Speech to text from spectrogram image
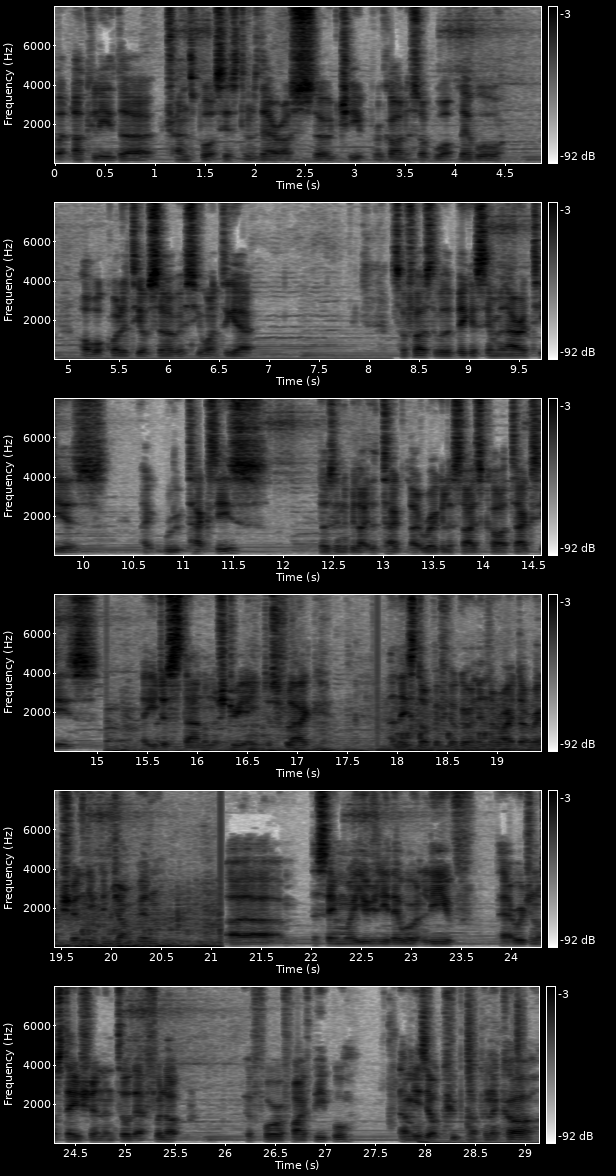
But luckily, the transport systems there are so cheap, regardless of what level or what quality of service you want to get. So first of all, the biggest similarity is like route taxis. Those are going to be like the tag, like regular sized car taxis that you just stand on the street and you just flag, and they stop if you're going in the right direction. You can jump in. Um, the same way, usually they won't leave their original station until they're full up with four or five people. That means you're cooped up in a car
